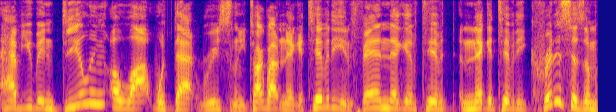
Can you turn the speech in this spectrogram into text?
Have you been dealing a lot with that recently? You talk about negativity and fan negativ- negativity, criticism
